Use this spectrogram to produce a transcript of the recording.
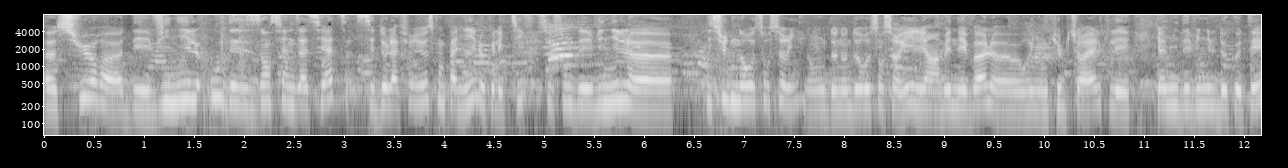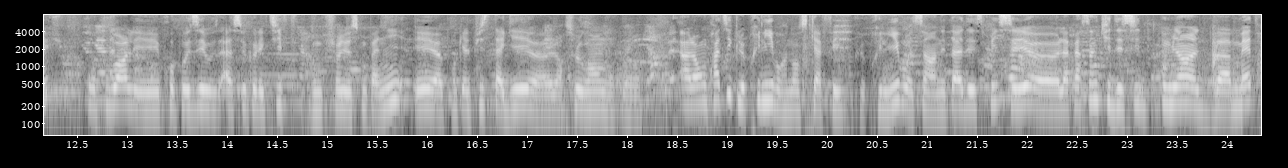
Euh, sur euh, des vinyles ou des anciennes assiettes. C'est de la Furieuse Compagnie, le collectif. Ce sont des vinyles euh, issus de nos ressourceries. Donc de nos deux ressourceries, il y a un bénévole au rayon culturel qui, qui, a mis des vinyles de côté pour pouvoir les proposer à ce collectif, donc Furieuse Compagnie, et pour qu'elles puissent taguer leur slogan. Donc, alors on pratique le prix libre dans ce café. Le prix libre, c'est un état d'esprit. C'est la personne qui décide combien elle va mettre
